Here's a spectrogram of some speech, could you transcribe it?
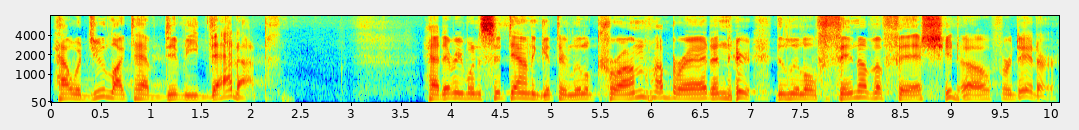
How would you like to have divvied that up? Had everyone sit down and get their little crumb of bread and their the little fin of a fish, you know, for dinner.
